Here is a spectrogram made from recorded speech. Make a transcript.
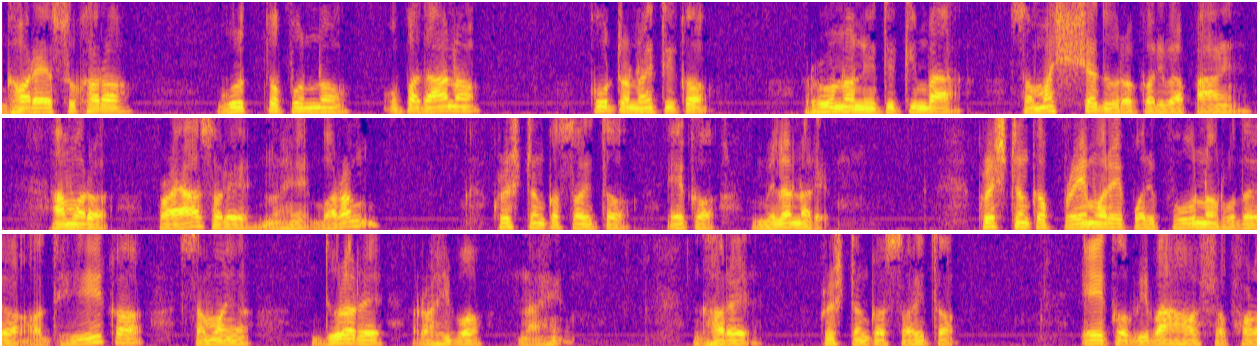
ଘରେ ସୁଖର ଗୁରୁତ୍ୱପୂର୍ଣ୍ଣ ଉପାଦାନ କୂଟନୈତିକ ଋଣ ନୀତି କିମ୍ବା ସମସ୍ୟା ଦୂର କରିବା ପାଇଁ ଆମର ପ୍ରୟାସରେ ନୁହେଁ ବରଂ ଖ୍ରୀଷ୍ଟଙ୍କ ସହିତ ଏକ ମିଳନରେ। କୃଷ୍ଣଙ୍କ ପ୍ରେମରେ ପରିପୂର୍ଣ୍ଣ ହୃଦୟ ଅଧିକ ସମୟ ଦୂରରେ ରହିବ ନାହିଁ। ଘରେ କୃଷ୍ଣଙ୍କ ସହିତ ଏକ ବିବାହ ସଫଳ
